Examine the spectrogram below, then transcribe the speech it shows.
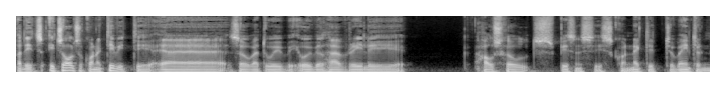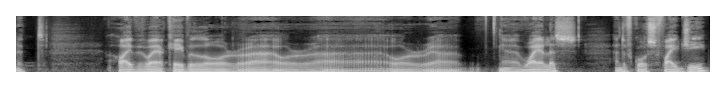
but it's it's also connectivity, uh, so that we we will have really households, businesses connected to the internet, either via cable or uh, or uh, or uh, uh, wireless, and of course five G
